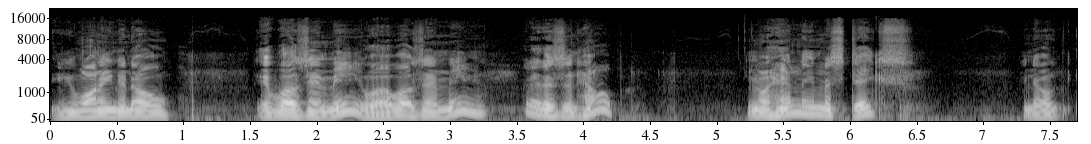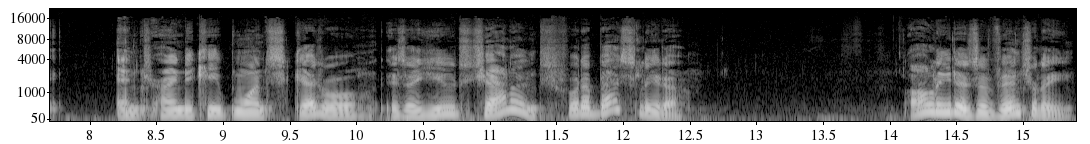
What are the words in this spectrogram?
you wanting to know it wasn't me. Well, it wasn't me. But it doesn't help. You know, handling mistakes, you know, and trying to keep one schedule is a huge challenge for the best leader. All leaders eventually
